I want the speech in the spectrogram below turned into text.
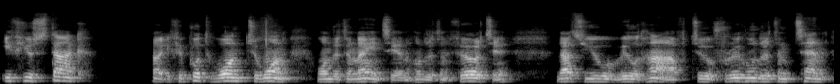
if you stack, uh, if you put one to one 180 and 130, that you will have to 310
